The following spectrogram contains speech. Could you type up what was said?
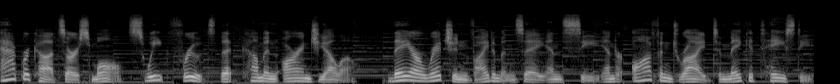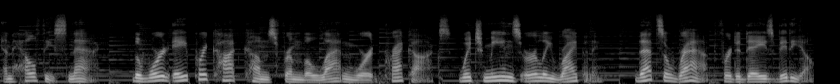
Apricots are small, sweet fruits that come in orange-yellow. They are rich in vitamins A and C and are often dried to make a tasty and healthy snack. The word apricot comes from the Latin word praecox, which means early ripening. That's a wrap for today's video.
